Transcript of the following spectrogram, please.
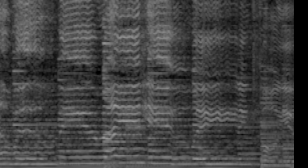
I will be right here waiting for you.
